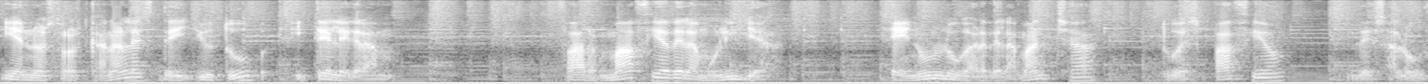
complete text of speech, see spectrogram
y en nuestros canales de YouTube y Telegram. Farmacia de la Mulilla, en un lugar de la Mancha, tu espacio de salud.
